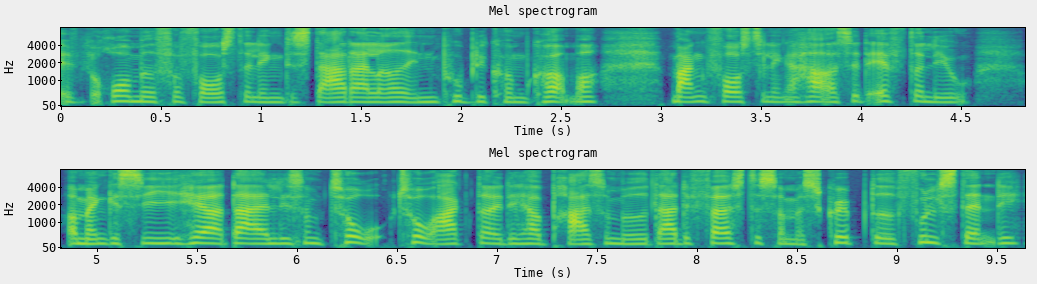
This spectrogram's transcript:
øh, rummet for forestillingen, det starter allerede inden publikum kommer. Mange forestillinger har også et efterliv, og man kan sige, her der er ligesom to, to akter i det her pressemøde. Der er det første, som er scriptet fuldstændig,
